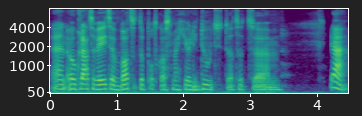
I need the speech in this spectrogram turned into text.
En ook laten weten wat de podcast met jullie doet. Dat het, um, ja,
